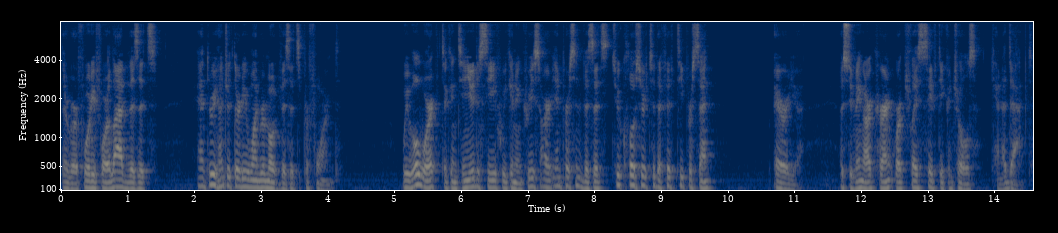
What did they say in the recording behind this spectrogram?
There were 44 lab visits and 331 remote visits performed. We will work to continue to see if we can increase our in person visits to closer to the 50% area, assuming our current workplace safety controls can adapt.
